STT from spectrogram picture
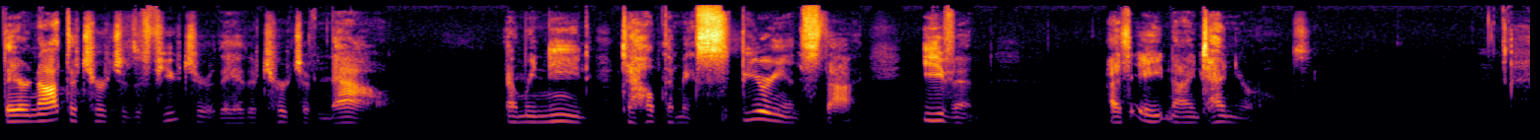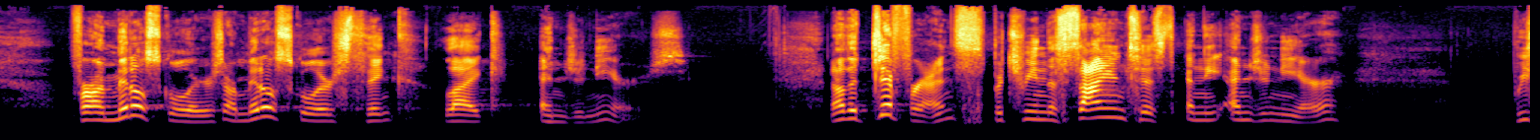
They are not the church of the future, they are the church of now. And we need to help them experience that even as eight, nine, 10 year olds. For our middle schoolers, our middle schoolers think like engineers. Now, the difference between the scientist and the engineer, we,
